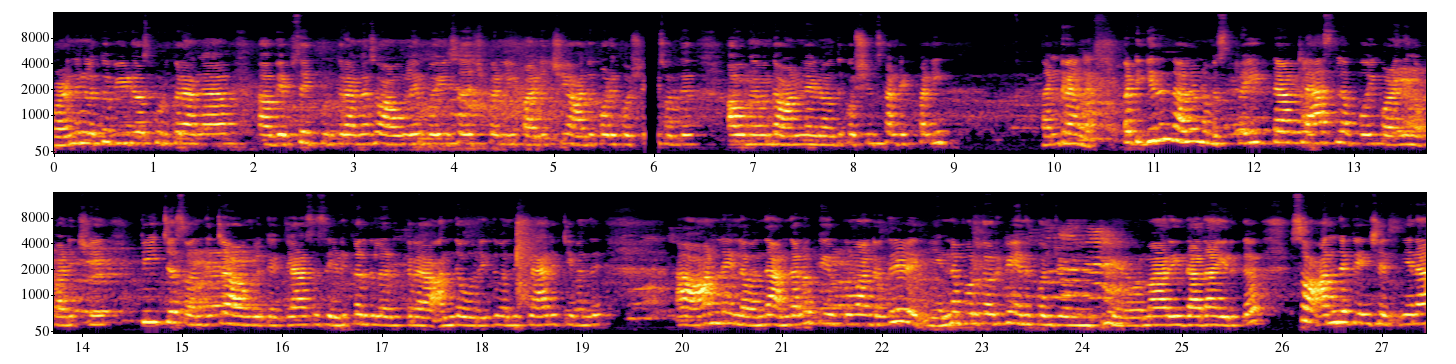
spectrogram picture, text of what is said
குழந்தைங்களுக்கு வீடியோஸ் கொடுக்குறாங்க வெப்சைட் கொடுக்குறாங்க. ஸோ அவங்களே போய் சர்ச் பண்ணி படித்து அது கூட கொஷின்ஸ் வந்து அவங்க வந்து ஆன்லைனில் வந்து கொஷின்ஸ் கண்டக்ட் பண்ணி பண்ணுறாங்க பட் இருந்தாலும் நம்ம ஸ்ட்ரெயிட்டாக கிளாஸில் போய் குழந்தைங்க படித்து டீச்சர்ஸ் வந்துட்டு அவங்களுக்கு கிளாஸஸ் எடுக்கிறதுல இருக்கிற அந்த ஒரு இது வந்து கிளாரிட்டி வந்து ஆன்லைனில் வந்து அந்த அளவுக்கு இருக்குமான்றது என்னை பொறுத்த வரைக்கும் எனக்கு கொஞ்சம் ஒரு மாதிரி இதாக தான் இருக்குது ஸோ அந்த டென்ஷன் ஏன்னா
